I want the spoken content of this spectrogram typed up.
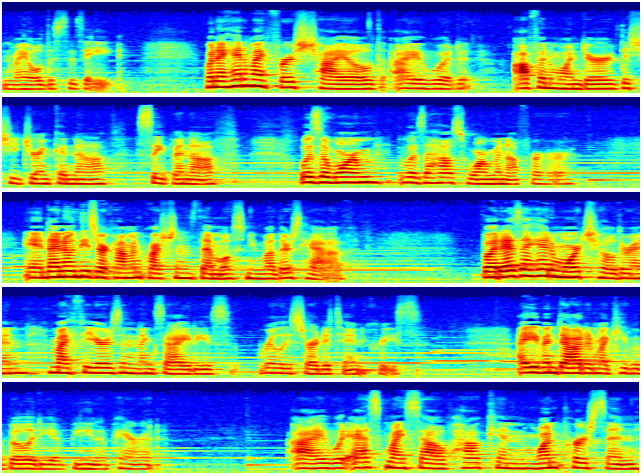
and my oldest is eight. When I had my first child, I would often wonder, did she drink enough, sleep enough? Was a warm was the house warm enough for her? And I know these are common questions that most new mothers have. But as I had more children, my fears and anxieties really started to increase. I even doubted my capability of being a parent. I would ask myself, how can one person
